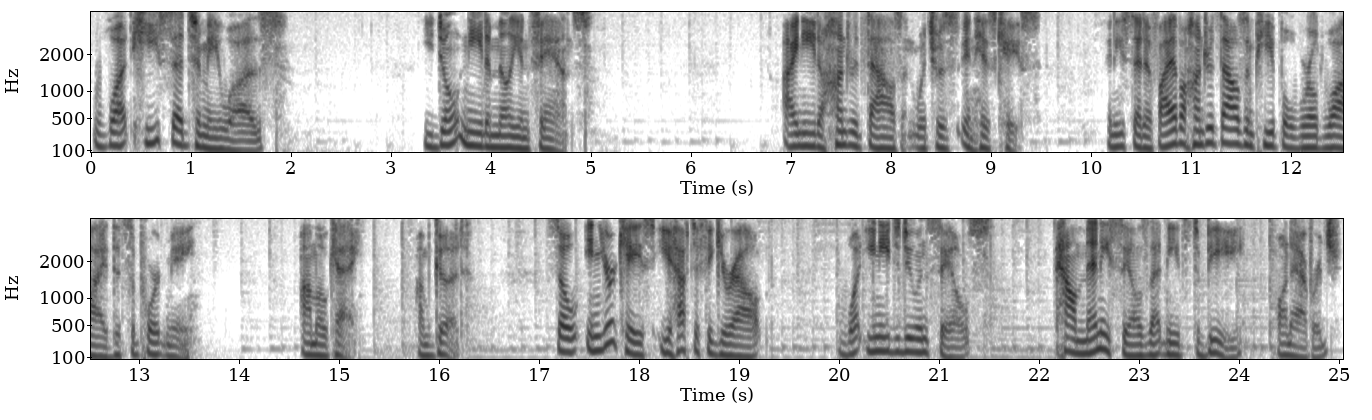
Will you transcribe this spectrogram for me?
What he said to me was, "You don't need a million fans. I need a hundred thousand, which was in his case." And he said, if I have 100,000 people worldwide that support me, I'm okay. I'm good. So in your case, you have to figure out what you need to do in sales, how many sales that needs to be on average,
